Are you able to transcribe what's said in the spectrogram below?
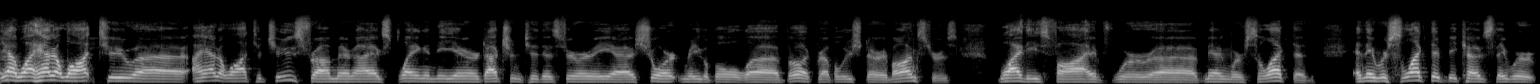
Yeah, well, I had a lot to uh, I had a lot to choose from, and I explain in the introduction to this very uh, short and readable uh, book, "Revolutionary Monsters," why these five were uh, men were selected, and they were selected because they were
